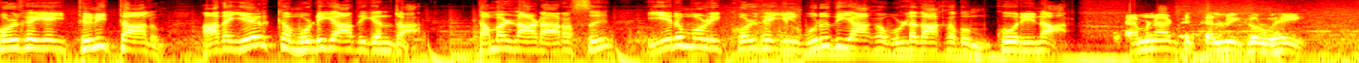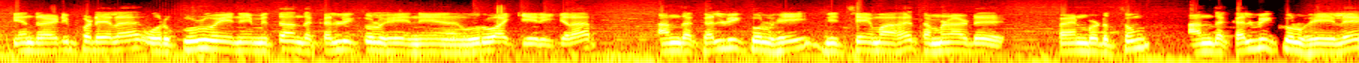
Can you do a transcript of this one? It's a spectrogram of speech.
கொள்கையை திணித்தாலும் அதை ஏற்க முடியாது என்றார். தமிழ்நாடு அரசு இருமொழி கொள்கையில் உறுதியாக உள்ளதாகவும் கூறினார். தமிழ்நாட்டு கல்விக் கொள்கை என்ற அடிப்படையில் ஒரு குழுவை நியமித்து அந்த கல்விக் கொள்கையை உருவாக்கி இருக்கிறார் அந்த கல்விக் கொள்கை நிச்சயமாக தமிழ்நாடு பயன்படுத்தும். அந்த கல்விக் கொள்கையிலே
